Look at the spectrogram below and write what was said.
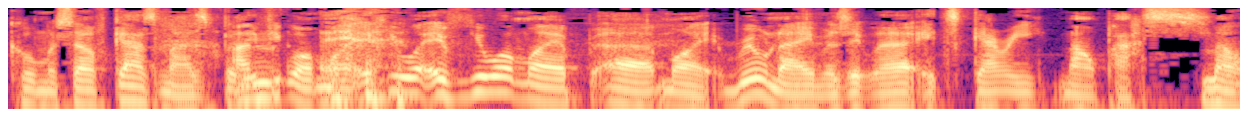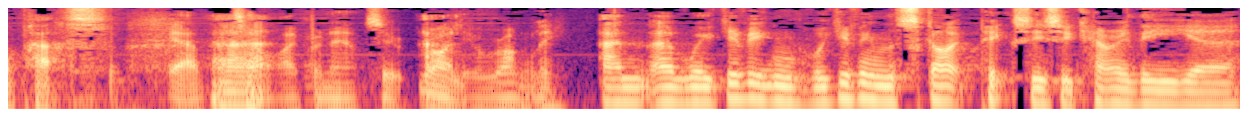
call myself Gazmaz, but if you want my if you if you want my uh, my real name, as it were, it's Gary Malpass. Malpass. Yeah, that's uh, how I pronounce it, rightly or wrongly. And and we're giving we're giving the Skype pixies who carry the, uh,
